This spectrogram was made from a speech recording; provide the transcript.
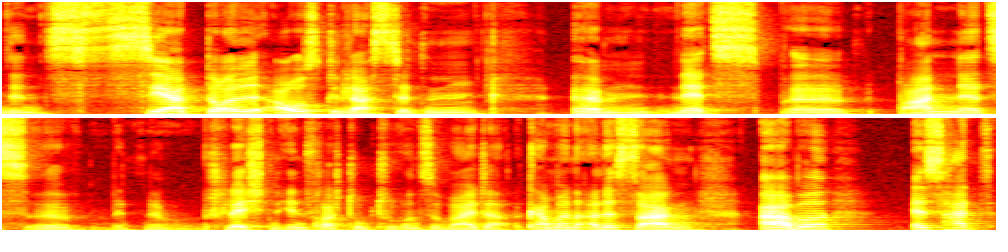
einen sehr doll ausgelasteten ähm, Netz, äh, Bahnnetz äh, mit einer schlechten Infrastruktur und so weiter, kann man alles sagen. Aber es hat,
